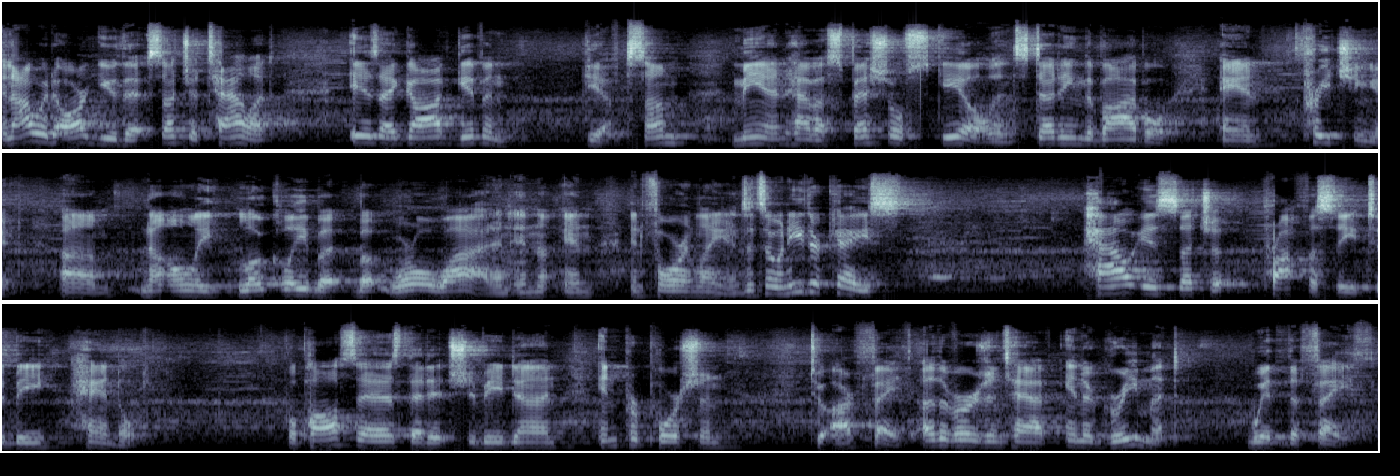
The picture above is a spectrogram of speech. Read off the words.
And I would argue that such a talent is a God given gift. Some men have a special skill in studying the Bible and preaching it, um, not only locally but, but worldwide and in, in, in foreign lands. And so, in either case, how is such a prophecy to be handled? Well, Paul says that it should be done in proportion to our faith. Other versions have in agreement with the faith.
